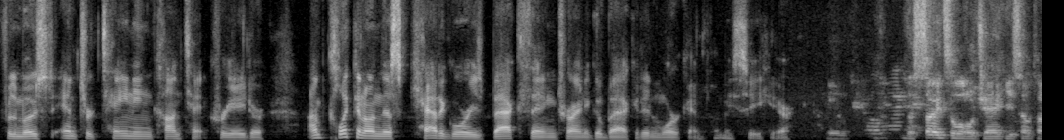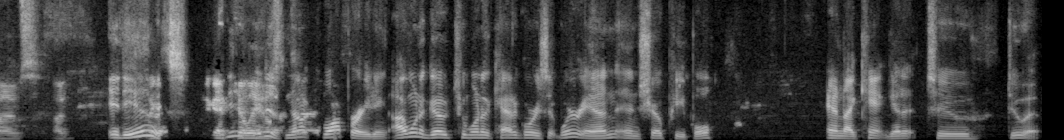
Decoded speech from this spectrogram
for the most entertaining content creator. I'm clicking on this categories back thing, trying to go back. It didn't work. In. Let me see here. Yeah. The site's a little janky sometimes. I, it is. It is, it is not cooperating. I want to go to one of the categories that we're in and show people, and I can't get it to do it.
